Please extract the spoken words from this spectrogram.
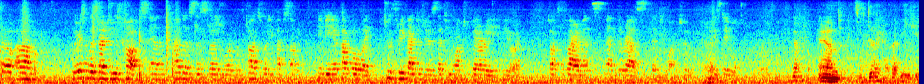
So, um, we recently started to use tox, and how does this strategy work with tox where you have some, maybe a couple, like two, three packages that you want to vary in your tox environments, and the rest that you want to be stable? Yep. And let's see, did I have that in here?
